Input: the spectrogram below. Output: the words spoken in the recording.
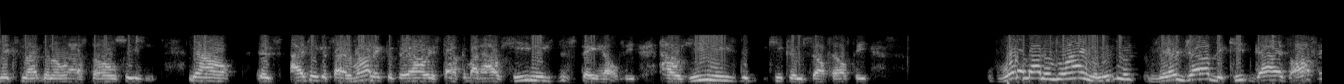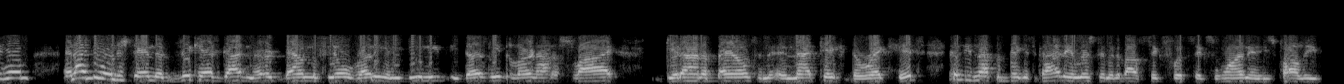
Vick's not going to last the whole season. Now, it's I think it's ironic that they always talk about how he needs to stay healthy, how he needs to keep himself healthy. What about his linemen? Isn't it their job to keep guys off of him? And I do understand that Vick has gotten hurt down the field running, and he do need he does need to learn how to slide, get out of bounds, and, and not take direct hits because he's not the biggest guy. They list him at about six foot six one, and he's probably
